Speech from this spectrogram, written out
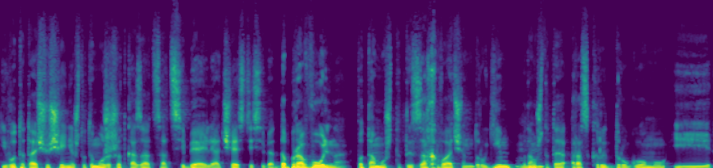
И вот это ощущение, что ты можешь отказаться от себя или от части себя добровольно, потому что ты захвачен другим, mm-hmm. потому что ты раскрыт другому и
